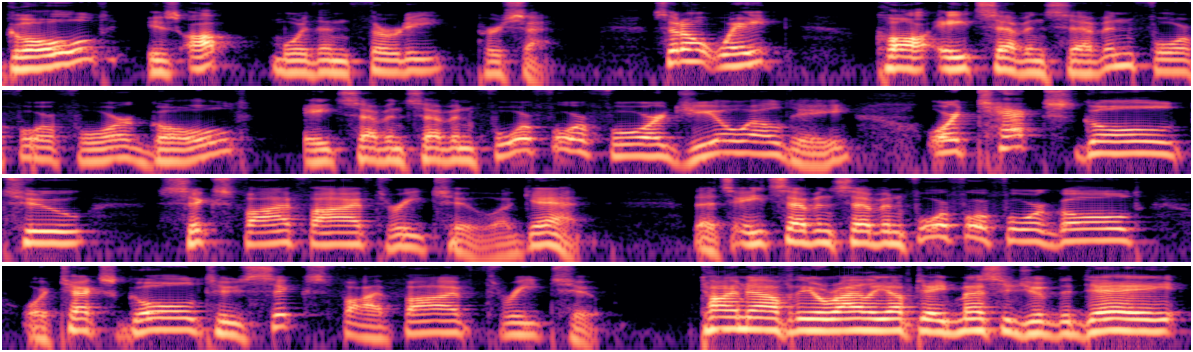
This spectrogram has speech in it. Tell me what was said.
gold is up more than 30%. So don't wait. Call 877 444 GOLD, 877 444 GOLD, or text GOLD to 65532. Again, that's 877 444 GOLD or text GOLD to 65532. Time now for the O'Reilly Update message of the day.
